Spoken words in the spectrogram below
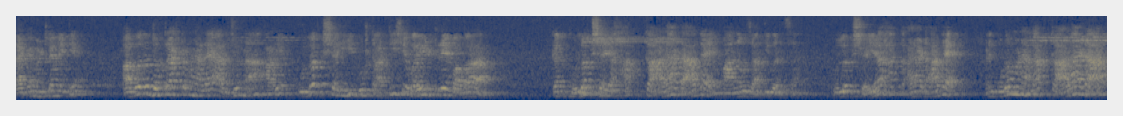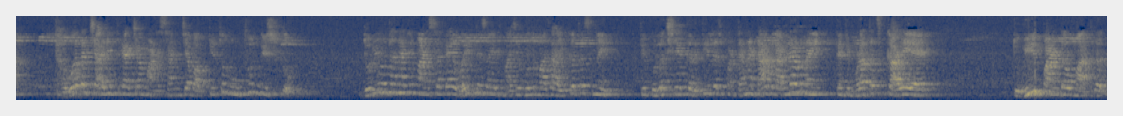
काय काय म्हटलं माहितीये? अगोदर धृतराष्ट्र म्हणालाय अर्जुना अरे कुलक्षय ही गोष्ट अतिशय वाईट रे बाबा. कारण कुलक्षय हा काळा डाग आहे मानव जातीवरचा. कुलक्षय हा काळा डाग आहे. आणि पुढे म्हणाला काळा डाग धवल चारित्र्याच्या माणसांच्या बाबतीतून उठून दिसतो. दुर्योधनाची माणसं काय वाईटच आहेत? माझे मुलं माझं ऐकतच नाही ते कुलक्षय करतीलच पण त्यांना डाग लागणार नाही. त्यांचे मुळातच काळे आहेत. तुम्ही पांडव मात्र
